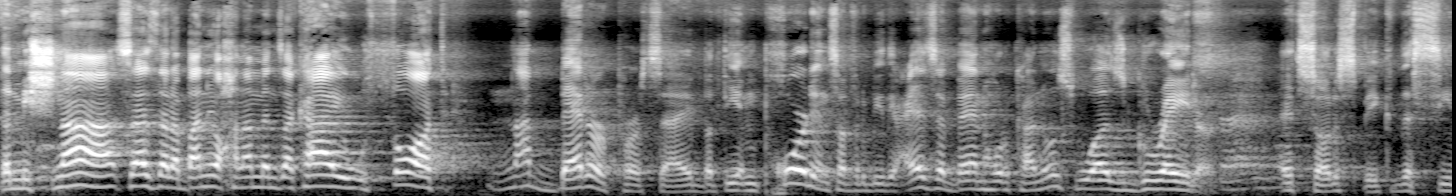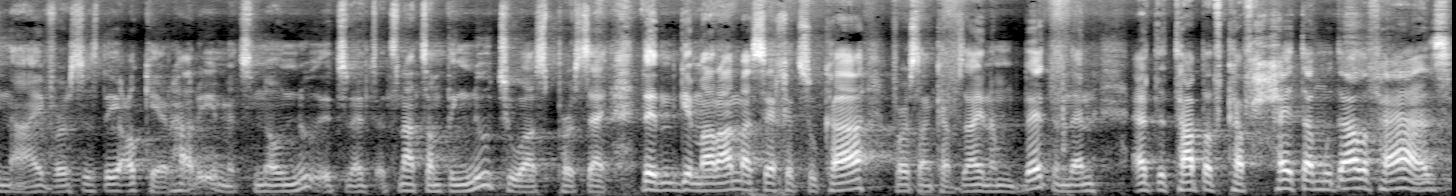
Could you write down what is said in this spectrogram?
The Mishnah says that Rabban Yochanan ben Zakkai thought not better per se, but the importance of Rabbi Eliezer ben Horkanus was greater. It's so to speak the Sinai versus the Oker Harim. It's no new. It's, it's not something new to us per se. Then Gemara Masechet Sukkah first on Kaf Zayin Amud Bet, and then at the top of Kaf Het Amud Aleph has.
